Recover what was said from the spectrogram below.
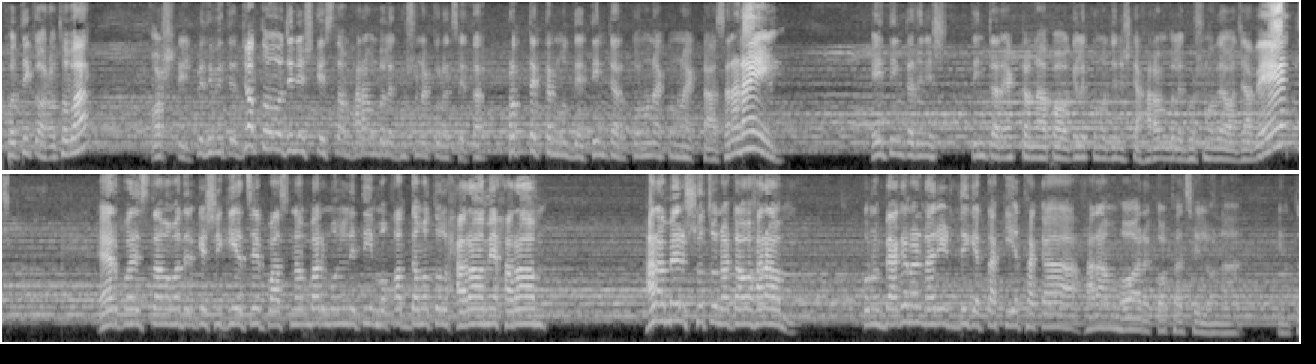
ক্ষতিকর অথবা অশ্লীল। পৃথিবীতে যত জিনিসকে ইসলাম হারাম বলে ঘোষণা করেছে, তার প্রত্যেকটার মধ্যে তিনটার কোনো না কোনো একটা আছে না নাই? এই তিনটা জিনিস, তিনটার একটা না পাওয়া গেলে কোনো জিনিসকে হারাম বলে ঘোষণা দেওয়া যাবে? এরপর ইসলাম আমাদেরকে শিখিয়েছে পাঁচ নাম্বার মূলনীতি, মোকাদ্দামাতুল হারামে হারাম। হারামের সূচনাটাও হারাম। কোন বেগানা নারীর দিকে তাকিয়ে থাকা হারাম হওয়ার কথা ছিল না। কিন্তু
